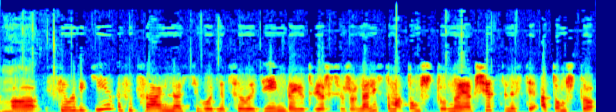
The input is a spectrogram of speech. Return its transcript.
Mm-hmm. Силовики официально сегодня целый день дают версию журналистам о том, что, ну и общественности, о том, что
